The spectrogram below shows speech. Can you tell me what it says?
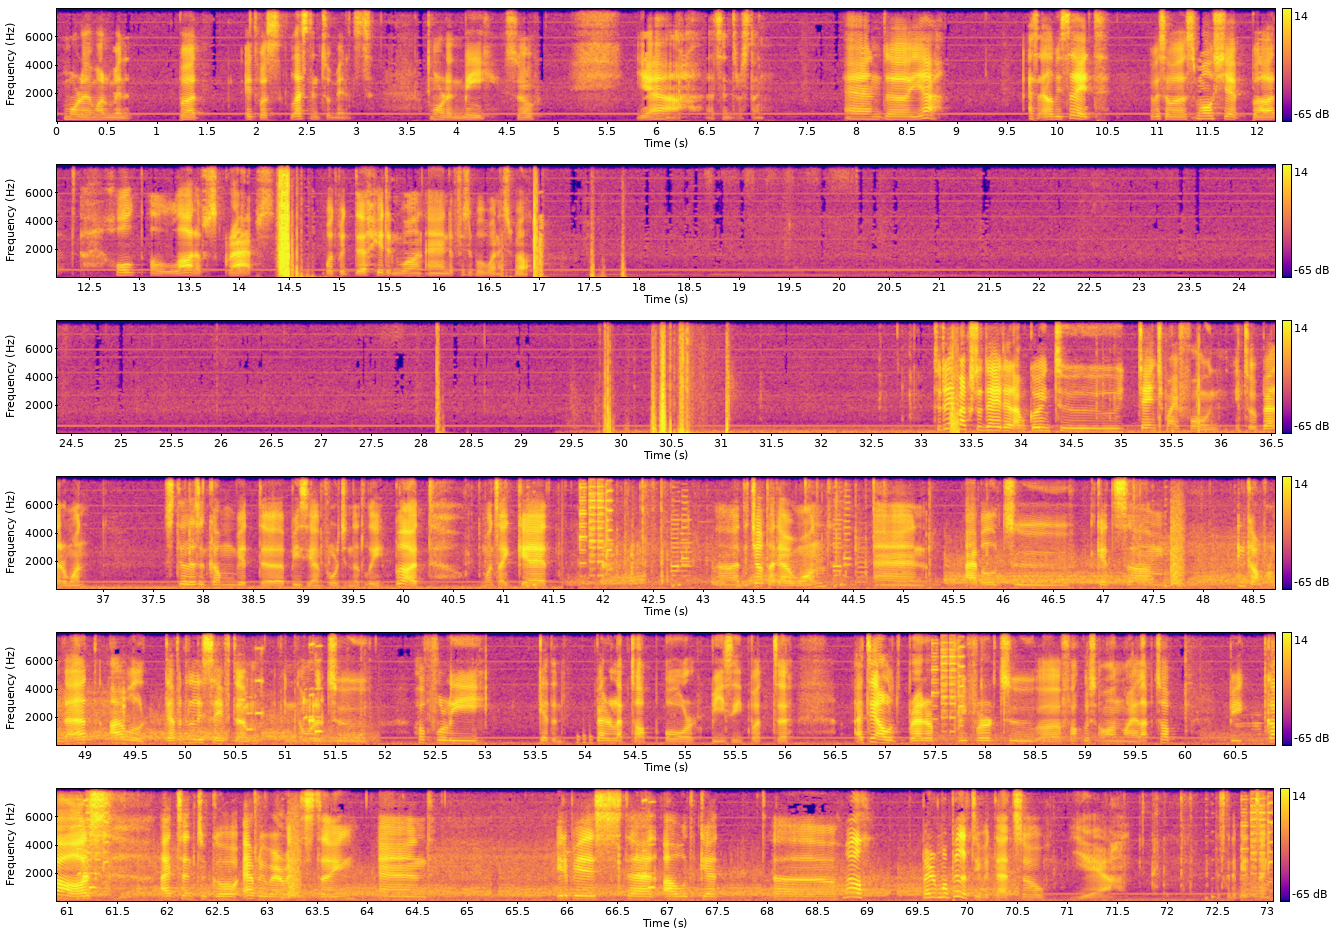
more than one minute. But it was less than two minutes more than me, so yeah, that's interesting. And uh, yeah, as LB said, it was a small ship but hold a lot of scraps, what with the hidden one and the visible one as well. Today marks the day that I'm going to change my phone into a better one. Still doesn't come with the PC unfortunately, but once I get uh, the job that I want and able to get some income from that, I will definitely save them in order to hopefully get a better laptop or PC. But uh, I think I would rather prefer to uh, focus on my laptop because I tend to go everywhere with this thing and it appears that I would get uh, well better mobility with that so yeah. It's gonna be thing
